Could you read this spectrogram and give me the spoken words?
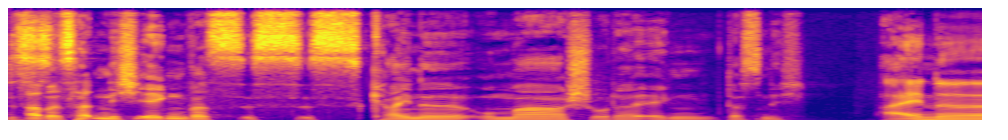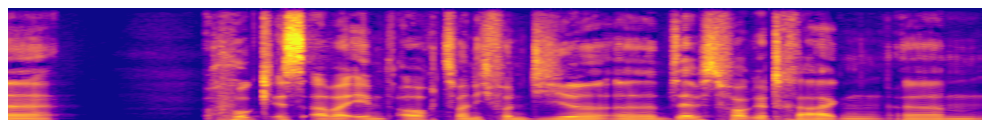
Es Aber es hat nicht irgendwas, es ist keine Hommage oder irgend das nicht. Eine Hook ist aber eben auch zwar nicht von dir äh, selbst vorgetragen, ähm,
